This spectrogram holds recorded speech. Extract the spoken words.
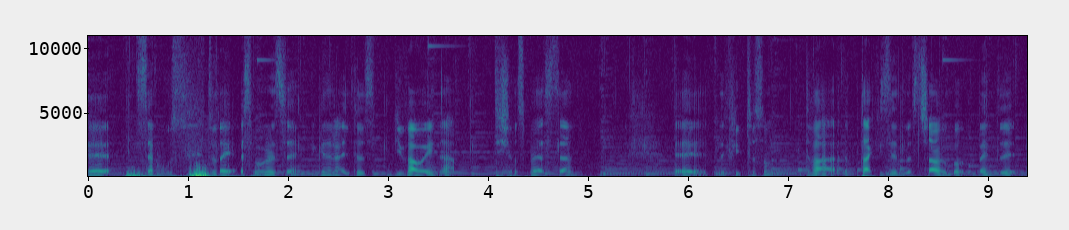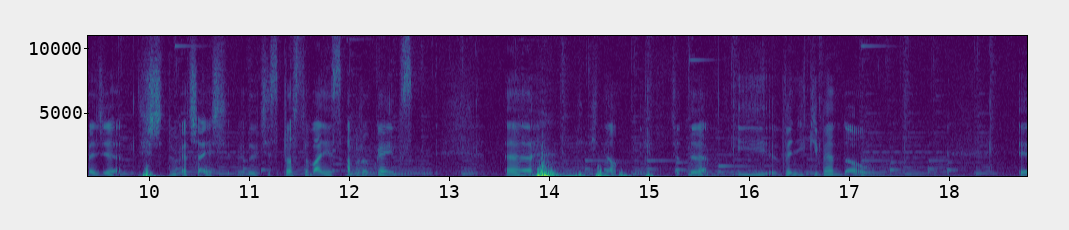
E, serwus, tutaj Esmorycy i generalnie to jest giveaway na 1000 PSC. E, to są dwa ptaki z jednym strzałem, bo będzie, będzie jeszcze druga część, mianowicie sprostowanie z Abram Games. E, no, to tyle. I wyniki będą... E,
